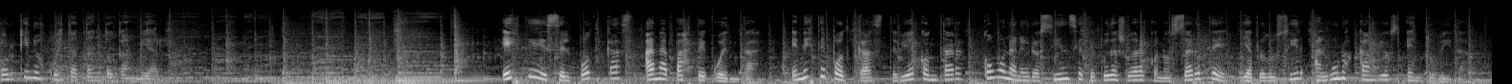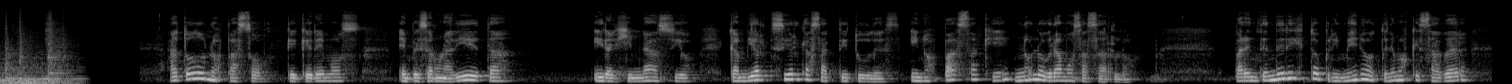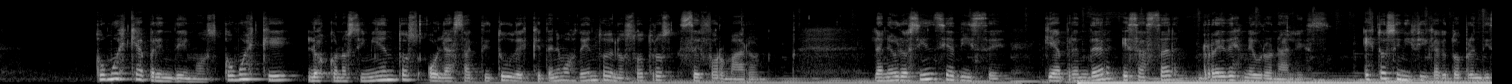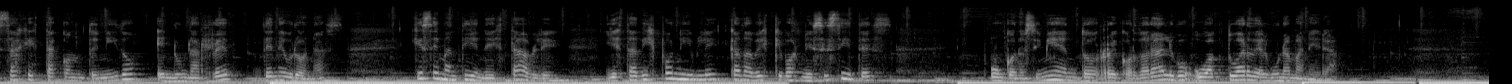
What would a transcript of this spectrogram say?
¿Por qué nos cuesta tanto cambiar? Este es el podcast Ana Paz te cuenta. En este podcast te voy a contar cómo la neurociencia te puede ayudar a conocerte y a producir algunos cambios en tu vida. A todos nos pasó que queremos empezar una dieta, ir al gimnasio, cambiar ciertas actitudes y nos pasa que no logramos hacerlo. Para entender esto primero tenemos que saber cómo es que aprendemos, cómo es que los conocimientos o las actitudes que tenemos dentro de nosotros se formaron. La neurociencia dice que aprender es hacer redes neuronales. Esto significa que tu aprendizaje está contenido en una red de neuronas que se mantiene estable y está disponible cada vez que vos necesites un conocimiento, recordar algo o actuar de alguna manera.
